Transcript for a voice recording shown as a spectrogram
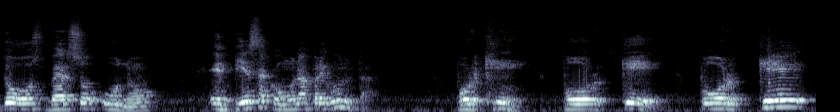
2, verso 1, empieza con una pregunta. ¿Por qué? ¿Por qué? ¿Por qué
